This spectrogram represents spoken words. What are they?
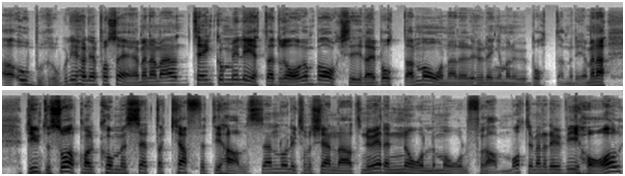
ja, orolig höll jag på att säga. Men man, tänk om Mileta drar en baksida i borta en månad eller hur länge man nu är borta med det. Menar, det är ju inte så att man kommer sätta kaffet i halsen och liksom känna att nu är det noll mål framåt. Jag menar, det, vi har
